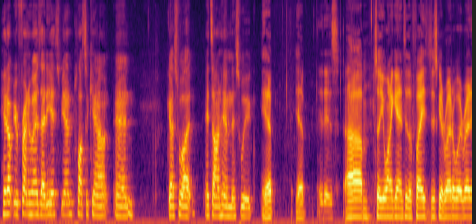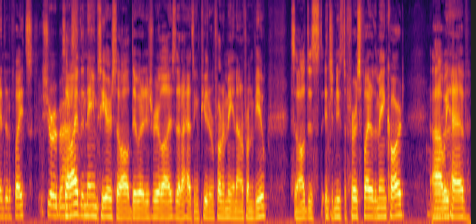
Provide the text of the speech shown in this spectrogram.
hit up your friend who has that ESPN Plus account, and guess what? It's on him this week. Yep, yep. It is. Um, so you want to get into the fights? Just get right away, right into the fights. Sure, Bass. So I have the names here, so I'll do it. I just realized that I had the computer in front of me and not in front of you. So I'll just introduce the first fight of the main card. Uh, we have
